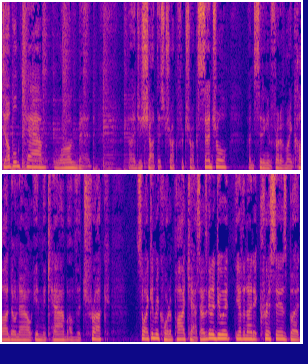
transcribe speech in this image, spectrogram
double cab long bed. I just shot this truck for Truck Central. I'm sitting in front of my condo now in the cab of the truck so I can record a podcast. I was going to do it the other night at Chris's, but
